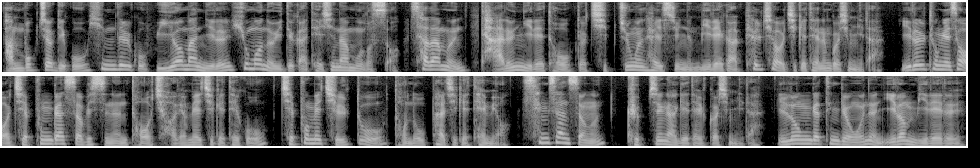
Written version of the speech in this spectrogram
반복적이고 힘들고 위험한 일을 휴머노이드가 대신함으로써 사람은 다른 일에 더욱더 집중을 할 수 있는 미래가 펼쳐지게 되는 것입니다. 이를 통해서 제품과 서비스는 더 저렴해지게 되고 제품의 질도 더 높아지게 되며 생산성은 급증하게 될 것입니다. 일론 같은 경우는 이런 미래를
